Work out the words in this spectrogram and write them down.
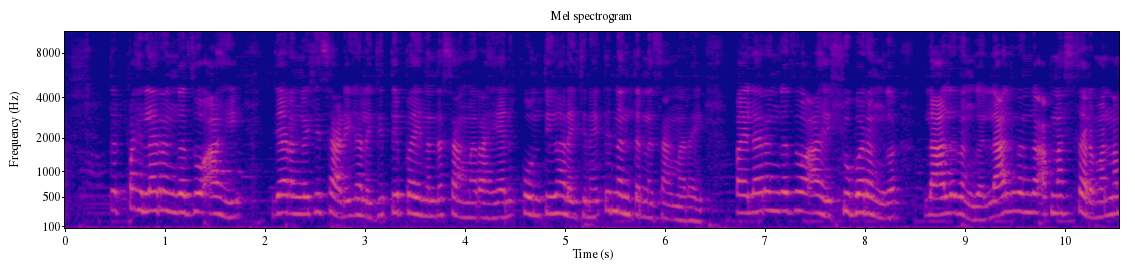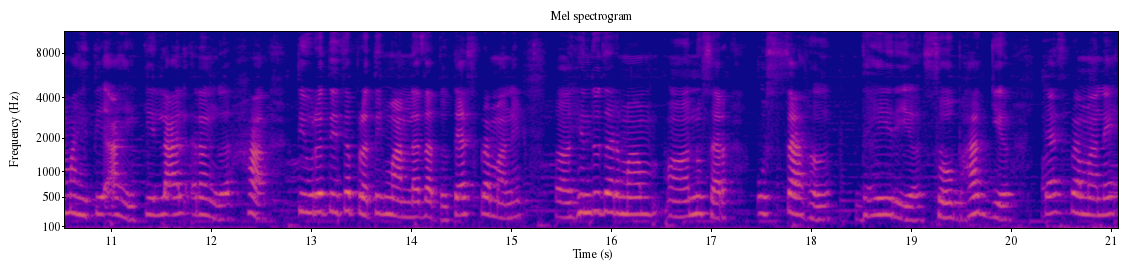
तर पहिला रंग जो आहे ज्या रंगाची साडी घालायची ते पहिल्यांदा सांगणार आहे आणि कोणती घालायची नाही ते नंतरनं सांगणार आहे. पहिला रंग जो आहे शुभ रंग लाल रंग. लाल रंग आपणा सर्वांना माहिती आहे की लाल रंग हा तीव्रतेचं प्रतीक मानला जातो. त्याचप्रमाणे हिंदू धर्मानुसार उत्साह धैर्य सौभाग्य त्याचप्रमाणे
